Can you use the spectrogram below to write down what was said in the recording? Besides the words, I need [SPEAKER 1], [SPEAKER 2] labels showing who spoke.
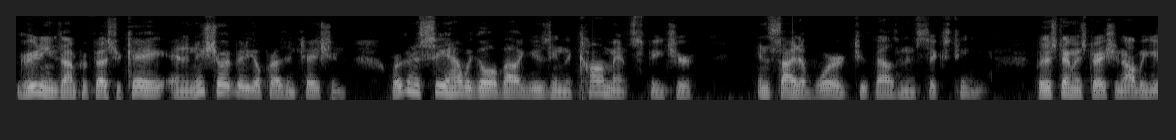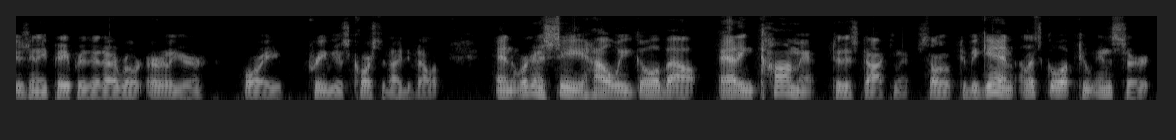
[SPEAKER 1] Greetings, I'm Professor K, and in this short video presentation, we're going to see how we go about using the comments feature inside of Word 2016. For this demonstration, I'll be using a paper that I wrote earlier for a previous course that I developed, and we're going to see how we go about adding comment to this document. So to begin, let's go up to Insert,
